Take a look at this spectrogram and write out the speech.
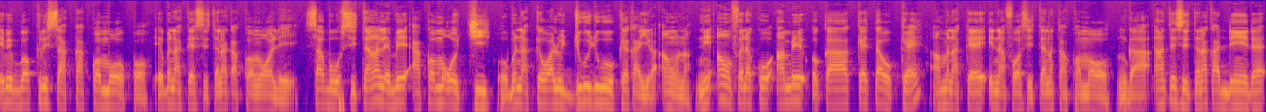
i be bɔ krista ka kɔmɔgɔw kɔ i bena kɛ sitana ka kɔmɔgɔ le ye sabu sitana le be a kɔmɔgɔw ci o bena kɛwale jugujuguw kɛ ka yira anw na ni anw fɛnɛ ko an be o ka kɛtaw kɛ an bena kɛ i n'a fɔ sitana ka kɔmɔgɔ nka an tɛ sitana ka den ye dɛ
